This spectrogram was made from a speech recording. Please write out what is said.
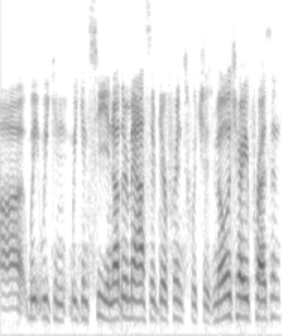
uh, we, we can we can see another massive difference, which is military presence.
